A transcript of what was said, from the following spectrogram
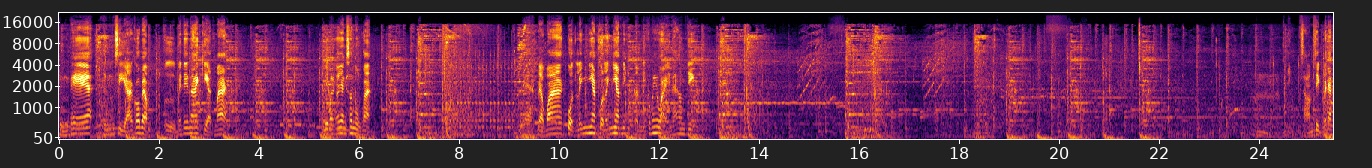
ถึงแพ้ถึงเสียก็แบบเออไม่ได้น่าเกลียดมาก คือมันก็ยังสนุกอะ่ะแบบว่ากดแล้วเงียบกดแล้วเงียบนี่แบบนี้ก็ไม่ไหวนะเอาจริงอืมอีก 30 แล้วกัน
